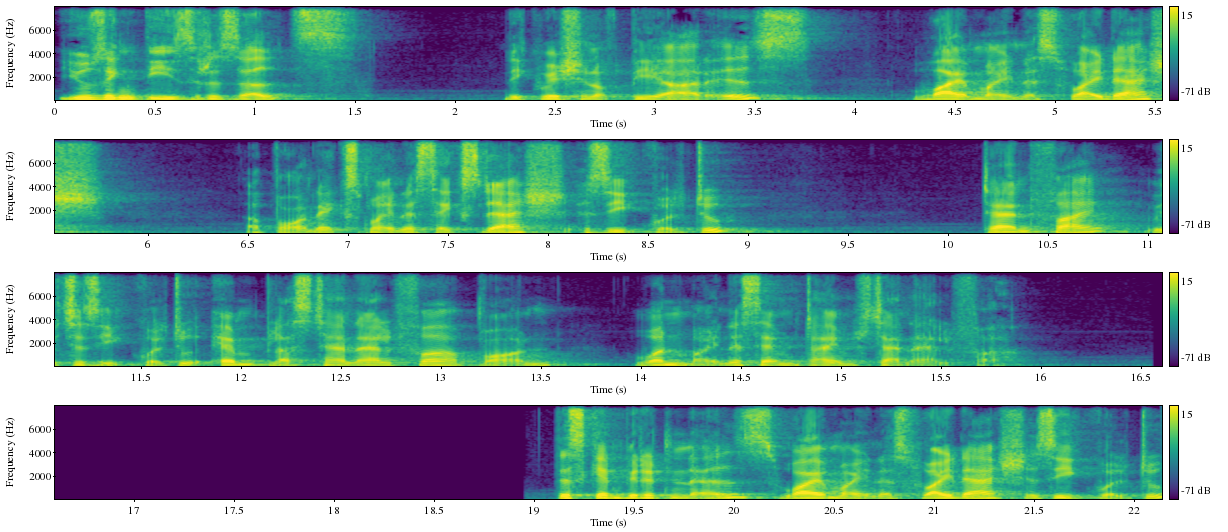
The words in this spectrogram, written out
Using these results, the equation of PR is y minus y dash upon x minus x dash is equal to tan phi which is equal to m plus tan alpha upon 1 minus m times tan alpha. This can be written as y minus y dash is equal to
